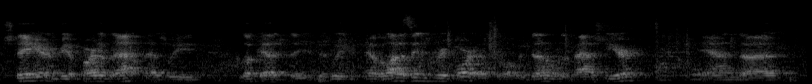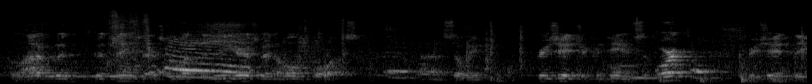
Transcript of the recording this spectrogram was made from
stay here and be a part of that as we look at the, because we have a lot of things to report as to what we've done over the past year. And, uh, a lot of good, good things as to what the new year is going to hold for us. Uh, So we appreciate your continued support, appreciate the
